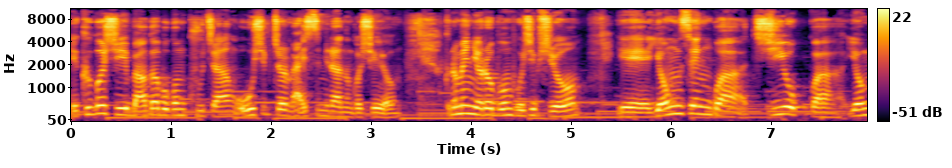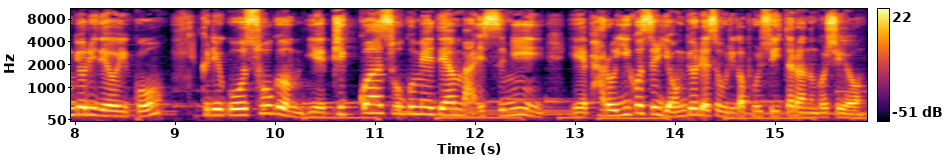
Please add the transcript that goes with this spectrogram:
예, 그것이 마가복음 9장 50절 말씀이라는 것이에요. 그러면 여러분 보십시오. 예, 영생과 지옥과 연결이 되어 있고 그리고 소금, 예, 빛과 소금에 대한 말씀이 예, 바로 이것을 연결해서 우리가 볼 수 있다라는 것이에요.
